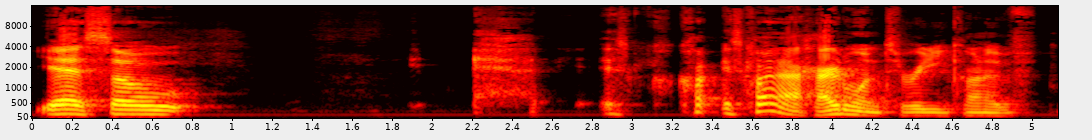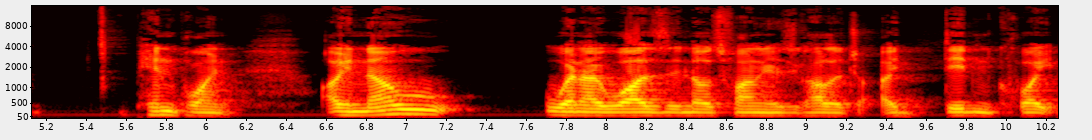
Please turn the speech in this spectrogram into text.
Yeah, so it's it's kind of a hard one to really kind of pinpoint. I know when I was in those final years of college, I didn't quite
